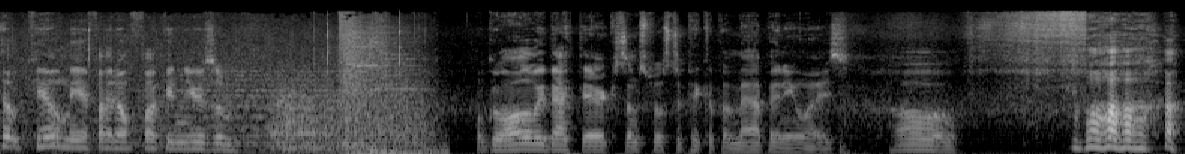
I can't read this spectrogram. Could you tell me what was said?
He'll kill me if I don't fucking use them. We'll go all the way back there because I'm supposed to pick up a map anyways. Oh, fuck.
